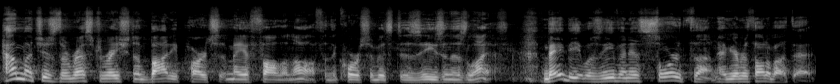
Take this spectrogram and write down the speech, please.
How much is the restoration of body parts that may have fallen off in the course of its disease in his life? Maybe it was even his sword thumb. Have you ever thought about that?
